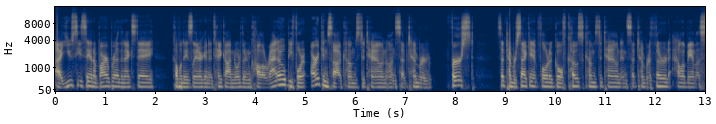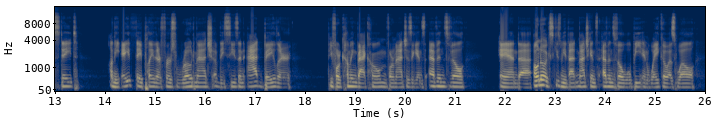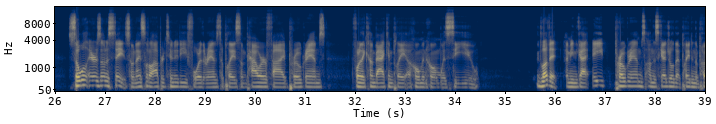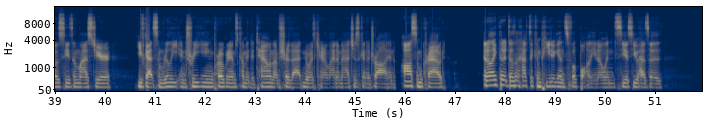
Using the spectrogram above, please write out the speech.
uh, UC Santa Barbara the next day couple days later, going to take on Northern Colorado before Arkansas comes to town on September 1st. September 2nd, Florida Gulf Coast comes to town, and September 3rd, Alabama State. On the 8th, they play their first road match of the season at Baylor before coming back home for matches against Evansville. And, uh, oh no, excuse me, that match against Evansville will be in Waco as well. So will Arizona State. So, nice little opportunity for the Rams to play some Power Five programs before they come back and play a home and home with CU. Love it. I mean, you got eight programs on the schedule that played in the postseason last year. You've got some really intriguing programs coming to town. I'm sure that North Carolina match is going to draw an awesome crowd. And I like that it doesn't have to compete against football. You know, when CSU has a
